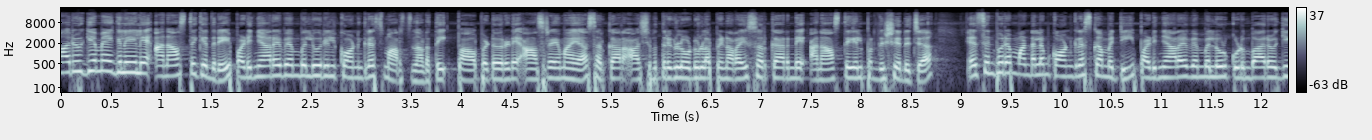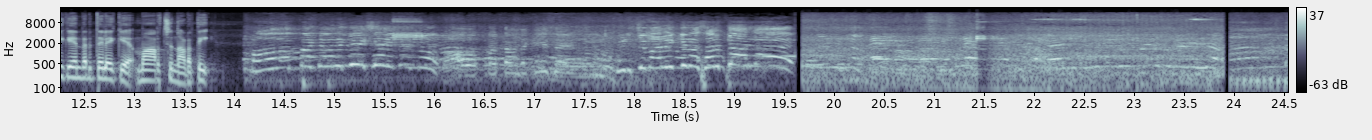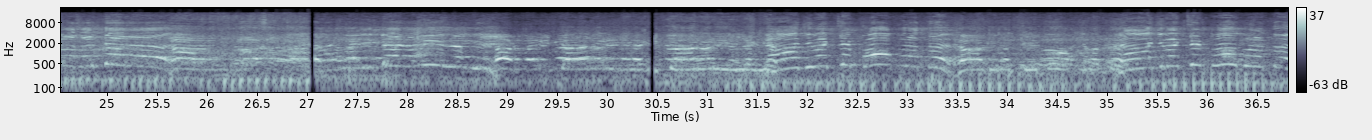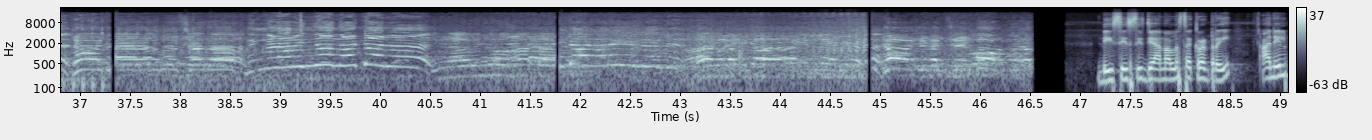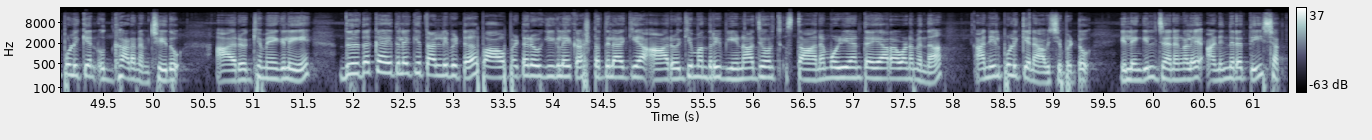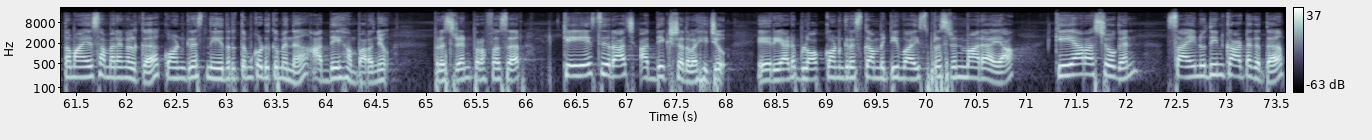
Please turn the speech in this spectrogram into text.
ആരോഗ്യമേഖലയിലെ അനാസ്ഥയ്ക്കെതിരെ പടിഞ്ഞാറെ വെമ്പല്ലൂരിൽ കോൺഗ്രസ് മാർച്ച് നടത്തി. പാവപ്പെട്ടവരുടെ ആശ്രയമായ സർക്കാർ ആശുപത്രികളോടുള്ള പിണറായി സർക്കാരിന്റെ അനാസ്ഥയിൽ പ്രതിഷേധിച്ച് എസ് മണ്ഡലം കോൺഗ്രസ് കമ്മിറ്റി പടിഞ്ഞാറെ വെമ്പല്ലൂർ കുടുംബാരോഗ്യ കേന്ദ്രത്തിലേക്ക് മാർച്ച് നടത്തി. രാജിവെച്ച് രാജിവെച്ച് നിങ്ങൾ അറിഞ്ഞോ D C C general secretary Anil Pulikkan ഉദ്ഘാടനം ചെയ്തു. ആരോഗ്യമേഖലയെ ദുരിതക്കയത്തിലേക്ക് തള്ളിവിട്ട് പാവപ്പെട്ട രോഗികളെ കഷ്ടത്തിലാക്കിയ ആരോഗ്യമന്ത്രി വീണ ജോർജ് സ്ഥാനമൊഴിയാൻ തയ്യാറാവണമെന്ന് അനിൽ പുളിക്കൻ ആവശ്യപ്പെട്ടു. ഇല്ലെങ്കിൽ ജനങ്ങളെ അണിനിരത്തി ശക്തമായ സമരങ്ങൾക്ക് കോൺഗ്രസ് നേതൃത്വം കൊടുക്കുമെന്ന് അദ്ദേഹം പറഞ്ഞു. President professor K A Siraj അധ്യക്ഷത വഹിച്ചു. Eriyad block Congress committee vice പ്രസിഡന്റ്മാരായ K R Ashokan Sainuddin Kattakath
